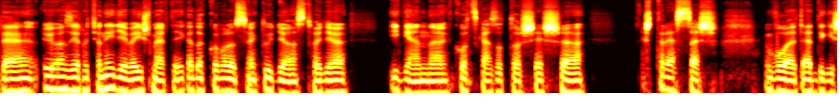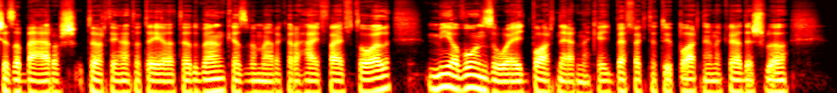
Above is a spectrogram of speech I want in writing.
De ő azért, hogyha négy éve ismertéked, akkor valószínűleg tudja azt, hogy igen kockázatos és stresszes volt eddig is ez a báros történet a te életedben, kezdve már akár a High Five-tól. Mi a vonzó egy partnernek, egy befektető partnernek, ráadásul a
